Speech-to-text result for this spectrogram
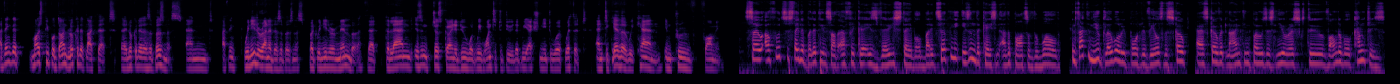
I think that most people don't look at it like that. They look at it as a business. And I think we need to run it as a business, but we need to remember that the land isn't just going to do what we want it to do, that we actually need to work with it. And together we can improve farming. So, our food sustainability in South Africa is very stable, but it certainly isn't the case in other parts of the world. In fact, a new global report reveals the scope as COVID 19 poses new risks to vulnerable countries.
